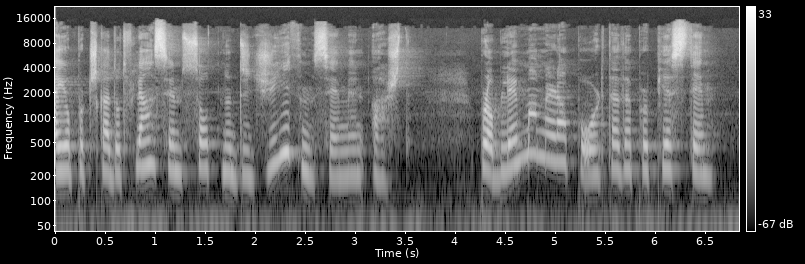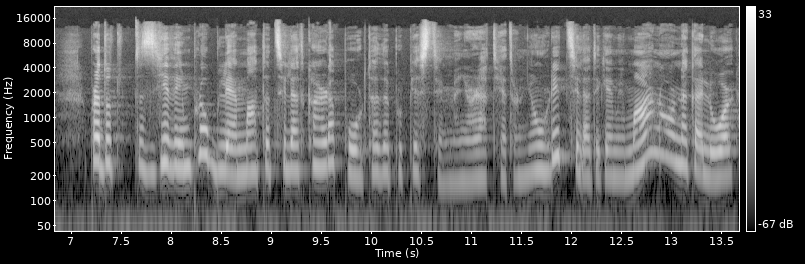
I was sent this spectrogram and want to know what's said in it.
Ajo për çka do të flasim sot në të gjithë mësimin është problema me raporte dhe përpjestim. Pra do të zgjidhim problema të cilat kanë raporte dhe përpjestim me njëra-tjetrën. Njohuri të cilat i kemi marrë në orën e kaluar,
